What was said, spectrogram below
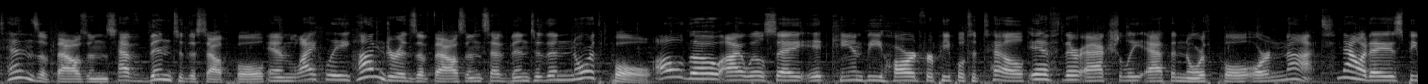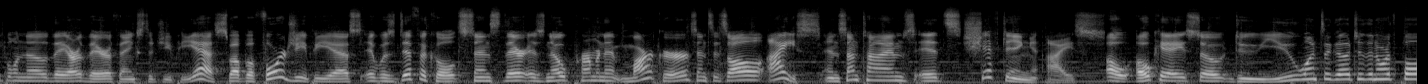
tens of thousands, have been to the South Pole, and likely hundreds of thousands have been to the North Pole. Although I will say it can be hard for people to tell if they're actually at the North Pole or not. Nowadays, people know they are there thanks to GPS, but before GPS, it was difficult since there is no permanent marker since it's all ice, and sometimes it's shifting ice. Oh, okay, so do you want to go to the North Pole?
